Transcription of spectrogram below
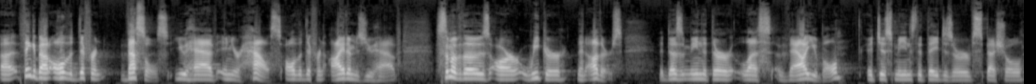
Uh, think about all the different vessels you have in your house, all the different items you have. Some of those are weaker than others. It doesn't mean that they're less valuable, it just means that they deserve special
